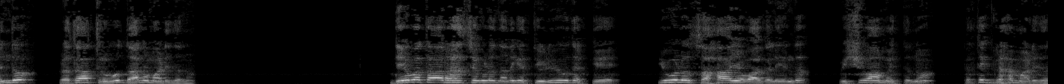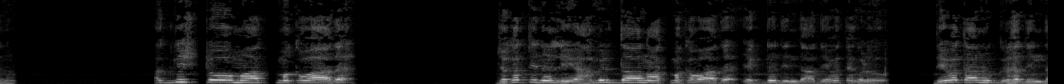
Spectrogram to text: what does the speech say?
ಎಂದು ಪ್ರದಾತೃವು ದಾನ ಮಾಡಿದನು. ದೇವತಾ ರಹಸ್ಯಗಳು ನನಗೆ ತಿಳಿಯುವುದಕ್ಕೆ ಇವಳು ಸಹಾಯವಾಗಲಿ ಎಂದು ವಿಶ್ವಾಮಿತ್ರನು ಪ್ರತಿಗ್ರಹ ಮಾಡಿದನು. ಅಗ್ನಿಷ್ಠೋಮಾತ್ಮಕವಾದ ಜಗತ್ತಿನಲ್ಲಿ ಹವಿರ್ದಾನಾತ್ಮಕವಾದ ಯಜ್ಞದಿಂದ ದೇವತೆಗಳು ದೇವತಾನುಗ್ರಹದಿಂದ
